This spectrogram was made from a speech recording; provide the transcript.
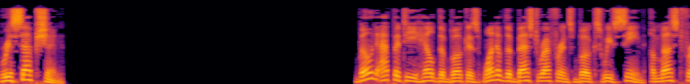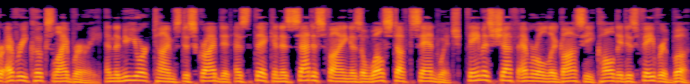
Reception Bon Appetit hailed the book as one of the best reference books we've seen, a must for every cook's library, and The New York Times described it as thick and as satisfying as a well-stuffed sandwich. Famous chef Emeril Lagasse called it his favorite book,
